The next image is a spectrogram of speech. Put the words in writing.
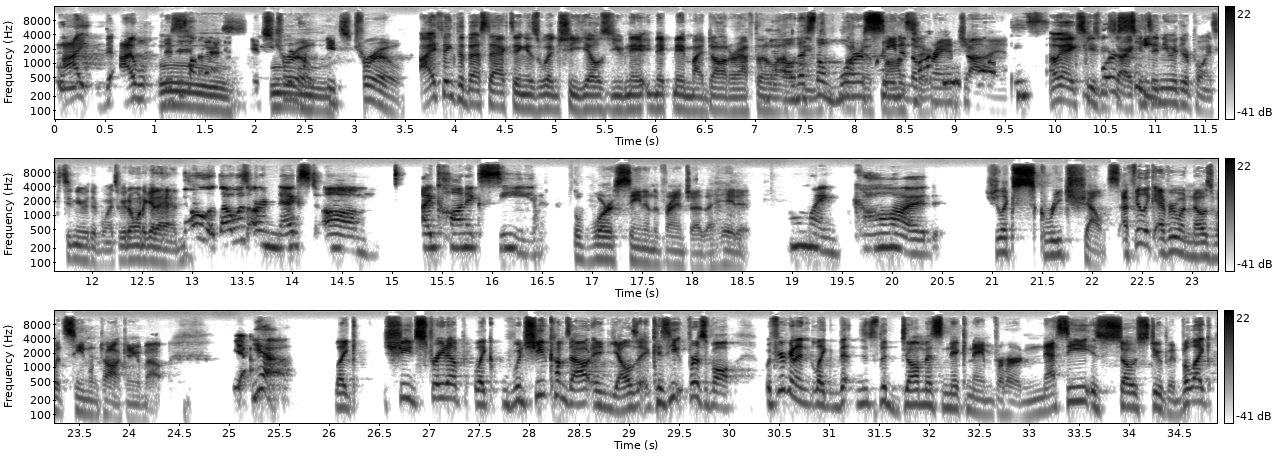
i i will this is Ooh. yes, it's true Ooh. it's true I think the best acting is when she yells, "You na- nickname my daughter after the No, last that's the worst scene Ness in the franchise. Okay, excuse me. Sorry. scene. Continue with your points. Continue with your points. We don't want to get ahead. No, that was our next um iconic scene. The worst scene in the franchise. I hate it. Oh my god. She like screech shouts. I feel like everyone knows what scene we're talking about. Yeah. Yeah. Like she straight up like when she comes out and yells it because he first of all if you're gonna like th- it's the dumbest nickname for her. Nessie is so stupid. But like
